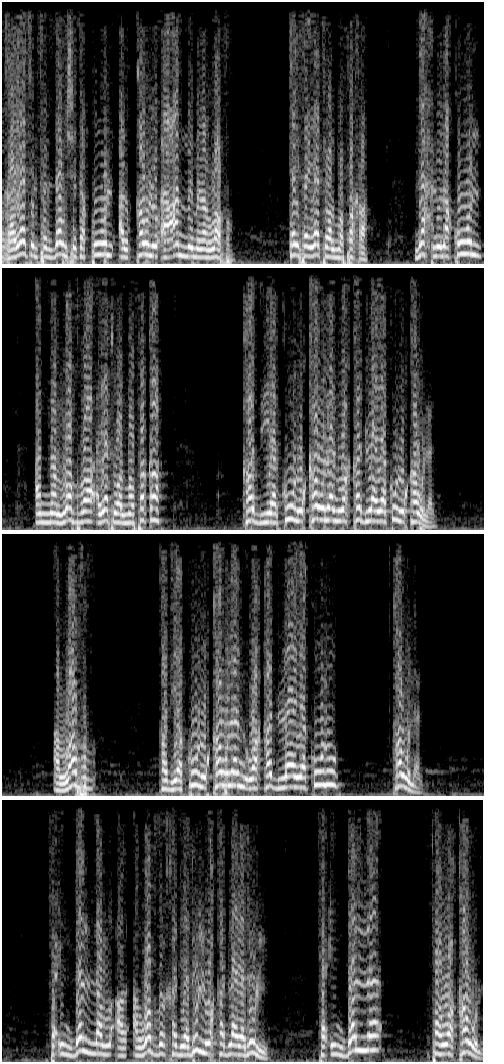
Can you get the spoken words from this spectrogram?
غايات الفردوس تقول القول أعم من اللفظ. كيف أيتها الموفقة نحن نقول أن اللفظ أيتها الموفقة قد يكون قولا وقد لا يكون قولا. اللفظ قد يكون قولا وقد لا يكون قولا. فإن دل اللفظ قد يدل وقد لا يدل. فإن دل فهو قول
